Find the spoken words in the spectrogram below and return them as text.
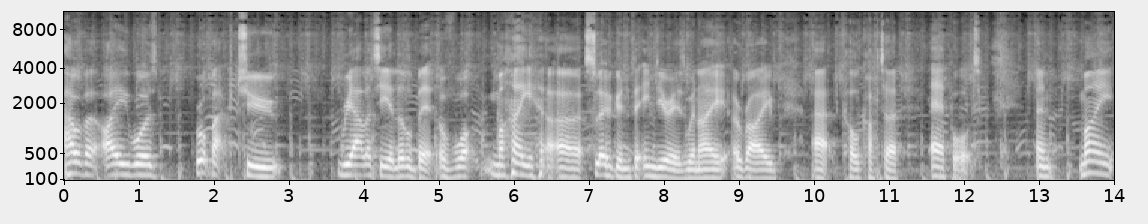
However, I was brought back to reality a little bit of what my uh, slogan for India is when I arrived at Kolkata Airport. And my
